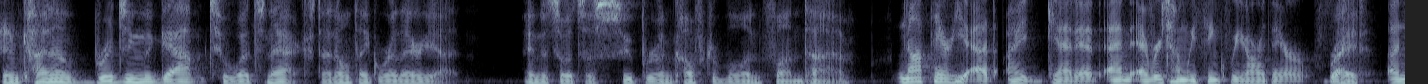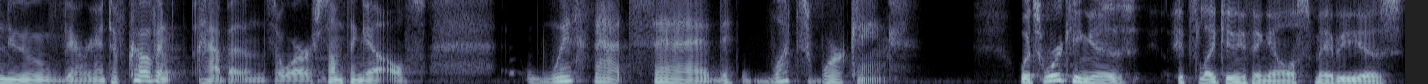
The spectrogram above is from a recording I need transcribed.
and kind of bridging the gap to what's next. I don't think we're there yet. And so it's a super uncomfortable and fun time. Not there yet. I get it. And every time we think we are there, right, a new variant of COVID happens or something else. With that said, what's working? What's working is it's like anything else, maybe is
